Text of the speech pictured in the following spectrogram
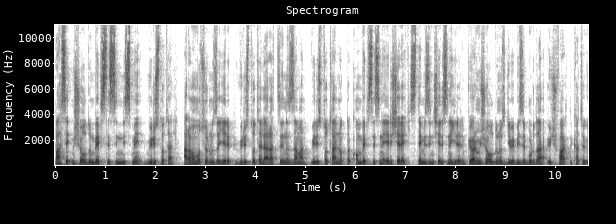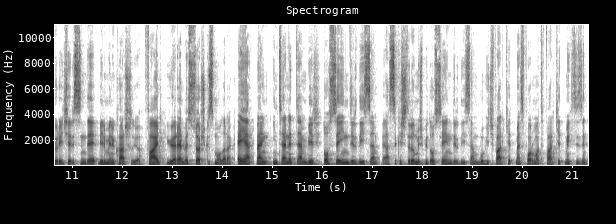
Bahsetmiş olduğum web sitesinin ismi Virüs Total. Arama motorunuza girip Virüs Total'i arattığınız zaman virüstotal.com web sitesine erişerek sitemizin içerisine girelim. Görmüş olduğunuz gibi bizi burada 3 farklı kategori içerisinde bir menü karşılıyor. File, URL ve Search kısmı olarak. Eğer ben internetten bir dosya indirdiysem veya sıkıştırılmış bir dosya indirdiysem bu hiç fark etmez. Formatı fark etmeksizin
